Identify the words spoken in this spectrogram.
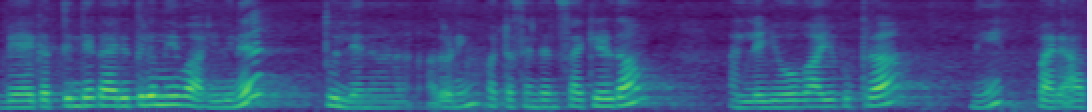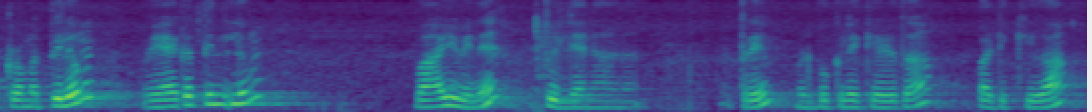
വേഗത്തിന്റെ കാര്യത്തിലും നീ വായുവിന് തുല്യനാണ്. അതോടെ ഒറ്റ സെന്റൻസ് ആക്കി എഴുതാം. അല്ലയോ വായുപുത്ര നീ പരാക്രമത്തിലും വേഗത്തിലും വായുവിന് തുല്യനാണ്. ഇത്രയും നോട്ട്ബുക്കിലേക്ക് എഴുതുക പഠിക്കുക.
